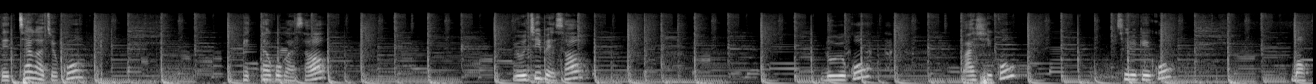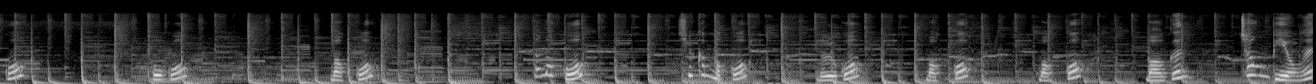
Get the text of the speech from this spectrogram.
내 차 가지고 배 타고 가서 요 집에서 놀고 마시고 즐기고 먹고 보고 먹고 또 먹고 실컷 먹고 놀고 먹고 먹고 먹은 총 비용은?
